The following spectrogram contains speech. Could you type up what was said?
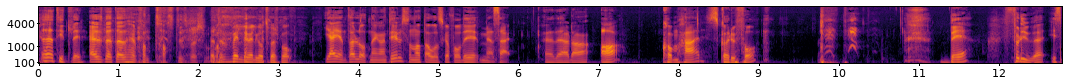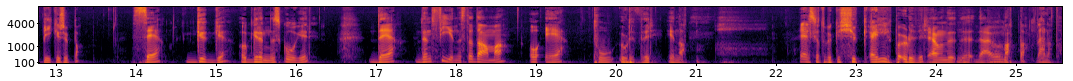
eh, titler. Jeg synes Dette er et helt fantastisk spørsmål. Dette er et veldig, veldig godt spørsmål. Jeg gjentar låtene en gang til, sånn at alle skal få de med seg. Eh, Det er da A. Kom her skal du få. B. Flue i spikersuppa. C. Gugge og grønne skoger. D. Den fineste dama. Og E. To ulver i natten. Jeg elsker at du bruker tjukk L på ulver. Ja, men det, det, er jo natta. Det er natta.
